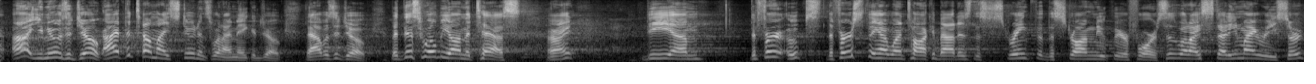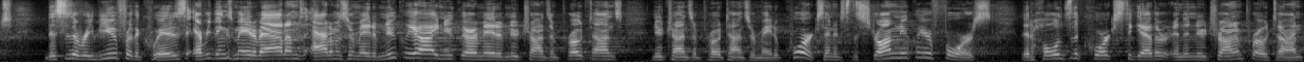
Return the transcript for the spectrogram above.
ah, you knew it was a joke. I have to tell my students when I make a joke. That was a joke. But this will be on the test, all right? The, um, the, fir- oops, the first thing I want to talk about is the strength of the strong nuclear force. This is what I study in my research. This is a review for the quiz. Everything's made of atoms. Atoms are made of nuclei. Nuclei are made of neutrons and protons. Neutrons and protons are made of quarks. And it's the strong nuclear force that holds the quarks together in the neutron and proton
